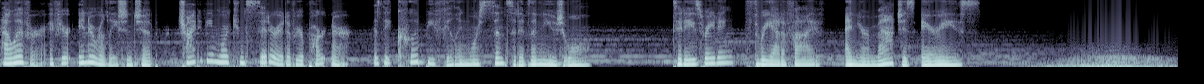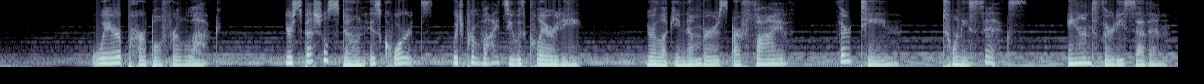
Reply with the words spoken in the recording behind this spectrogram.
However, if you're in a relationship, try to be more considerate of your partner as they could be feeling more sensitive than usual. Today's rating 3 out of 5, and your match is Aries. Wear purple for luck. Your special stone is quartz, which provides you with clarity. Your lucky numbers are 5, 13, 26, and 37.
